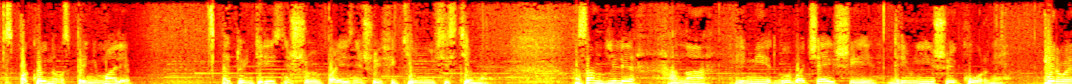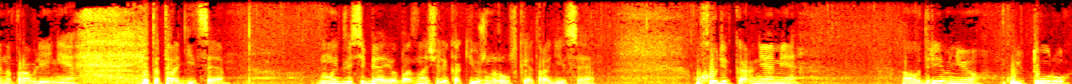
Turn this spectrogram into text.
спокойно воспринимали эту интереснейшую, полезнейшую, эффективную систему. На самом деле она имеет глубочайшие, древнейшие корни. Первое направление – это традиция. Мы для себя ее обозначили как южно-русская традиция. Уходит корнями в древнюю культуру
